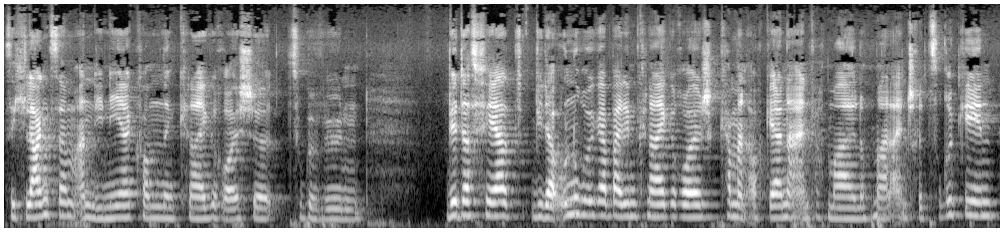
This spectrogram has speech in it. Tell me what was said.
sich langsam an die näher kommenden Knallgeräusche zu gewöhnen. Wird das Pferd wieder unruhiger bei dem Knallgeräusch, kann man auch gerne einfach mal nochmal einen Schritt zurückgehen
